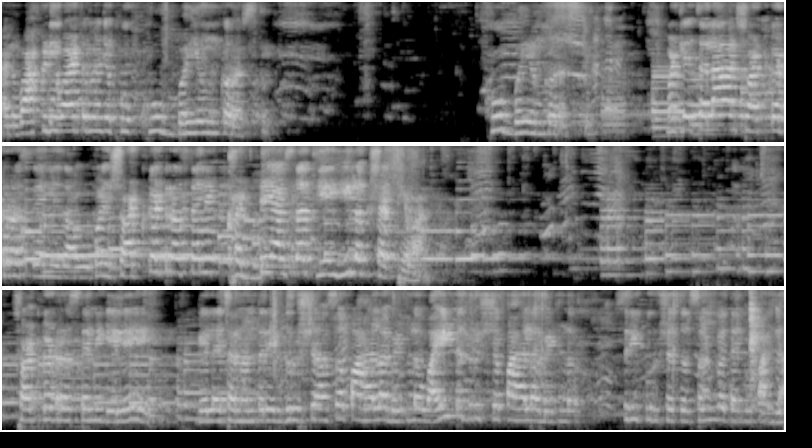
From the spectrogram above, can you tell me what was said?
आणि वाकडी वाट म्हणजे खूप खूप भयंकर असते. खूप भयंकर असते. म्हटले चला शॉर्टकट रस्त्याने जाऊ. पण शॉर्टकट रस्त्याने खड्डे असतात हेही लक्षात ठेवा. शॉर्टकट रस्त्याने गेले. गेल्याच्यानंतर एक दृश्य असं पाहायला भेटलं वाईट दृश्य पाहायला भेटलं. स्त्री पुरुषाचा संग त्यांनी पाहिला.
